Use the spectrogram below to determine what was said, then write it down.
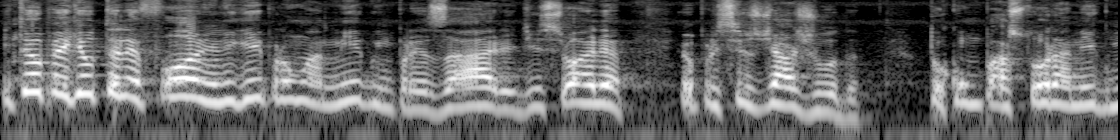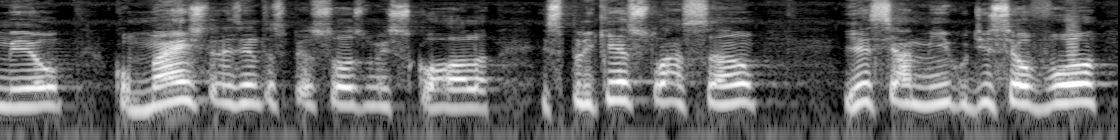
Então eu peguei o telefone, liguei para um amigo empresário e disse: Olha, eu preciso de ajuda. Estou com um pastor amigo meu, com mais de 300 pessoas numa escola, expliquei a situação e esse amigo disse: Eu vou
